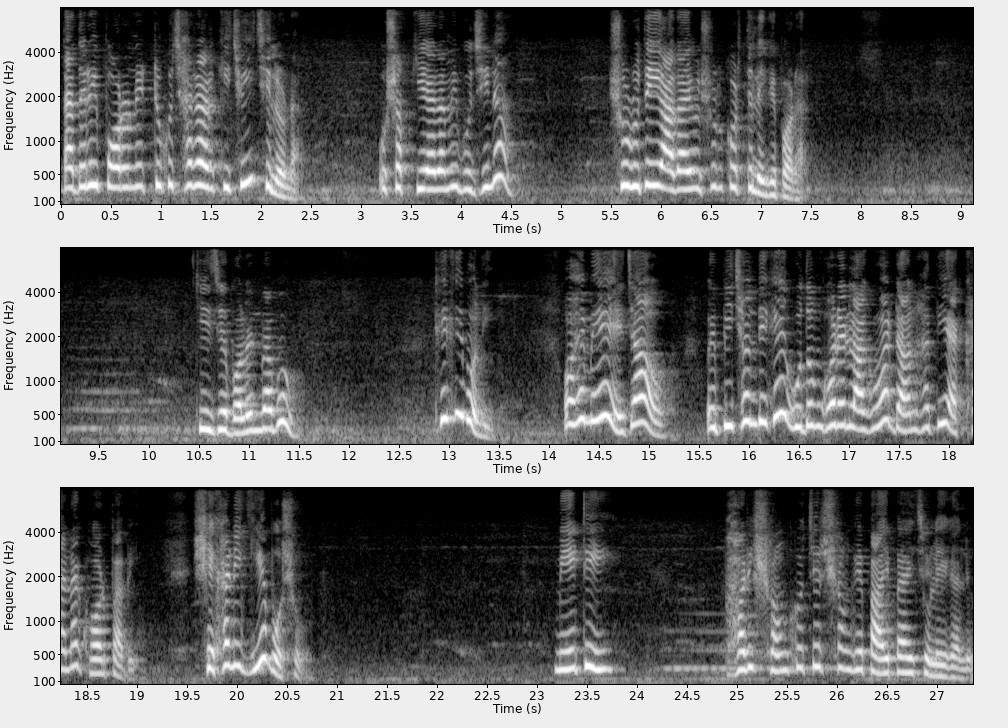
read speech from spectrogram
তাদের এই পরনেরটুকু ছাড়া আর কিছুই ছিল না। ওসব কি আর আমি বুঝি না? শুরুতেই আদায় উসুর করতে লেগে পড়া। কি যে বলেন বাবু? ঠিকই বলি। ওহে মেয়ে, যাও। ওই পিছন দিকে গুদম ঘরের লাগোয়া ডান হাতি একখানা ঘর পাবে। সেখানে গিয়ে বসো। মেয়েটি ভারী সংকোচের সঙ্গে পায়ে পায়ে চলে গেল।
